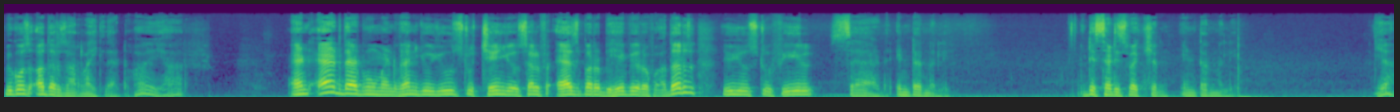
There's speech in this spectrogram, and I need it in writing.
Because others are like that. Why yaar? And at that moment when you used to change yourself as per behavior of others you used to feel sad internally. Dissatisfaction internally. Yeah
